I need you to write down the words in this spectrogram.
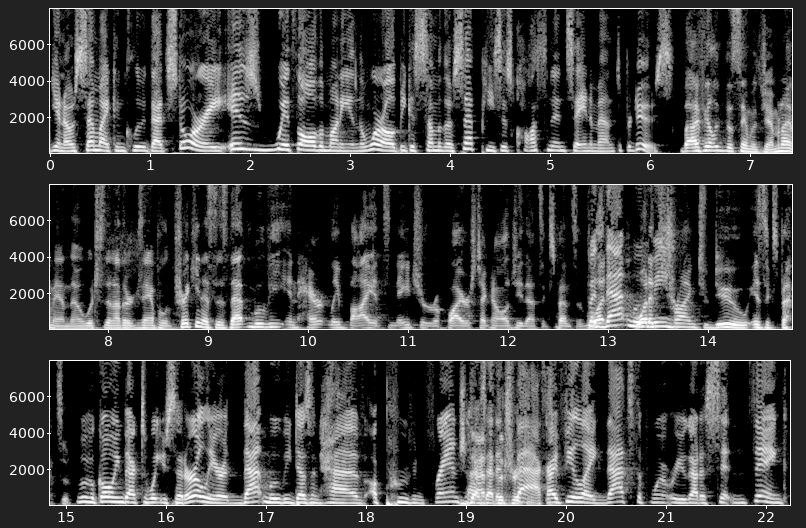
you know, semi conclude that story is with all the money in the world because some of those set pieces cost an insane amount to produce. But I feel like the same with Gemini Man, though, which is another example of trickiness. Is that movie inherently, by its nature, requires technology that's expensive? But what, that what movie- it's trying to do is expensive. But going back to what you said earlier, that movie doesn't have a proven franchise That's at its trickiness. back. I feel like that's the point where you got to sit and think,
